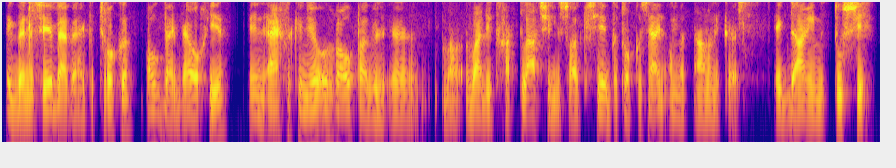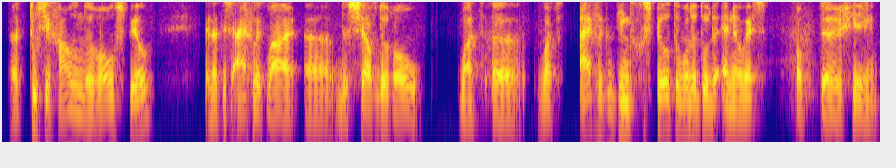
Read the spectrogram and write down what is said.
Ik ben er zeer bij betrokken, ook bij België. En eigenlijk in heel Europa, uh, waar, dit gaat plaatsvinden, zal ik zeer betrokken zijn. Omdat namelijk uh, ik daarin de toezicht, toezichthoudende rol speel. En dat is eigenlijk waar dezelfde rol wat, wat eigenlijk dient gespeeld te worden door de NOS op de regering.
